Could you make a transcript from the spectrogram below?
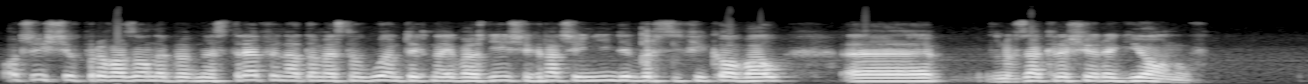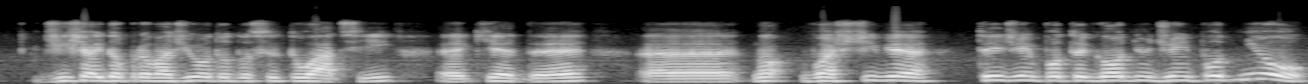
Oczywiście wprowadzone pewne strefy, natomiast ogółem tych najważniejszych raczej nie dywersyfikował e, w zakresie regionów. Dzisiaj doprowadziło to do sytuacji, e, kiedy no, właściwie tydzień po tygodniu, dzień po dniu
